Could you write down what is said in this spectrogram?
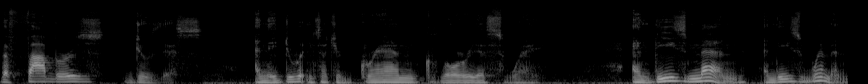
The Fabers do this. And they do it in such a grand, glorious way. And these men and these women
